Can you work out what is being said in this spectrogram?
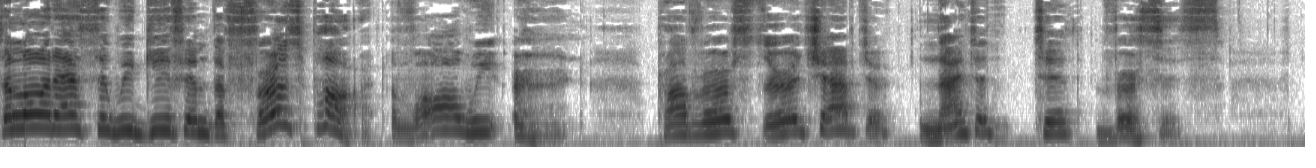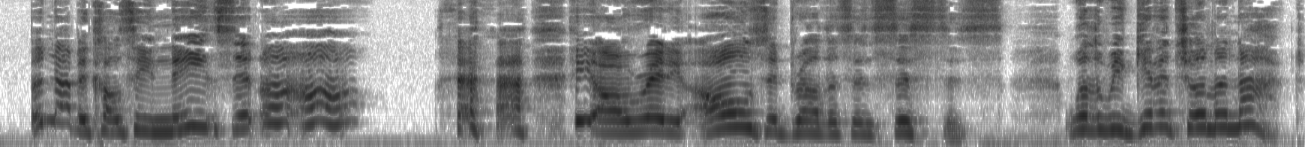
The Lord asks that we give Him the first part of all we earn. Proverbs 3rd chapter, 9th and 10th verses. But not because he needs it, uh-uh. he already owns it, brothers and sisters. Whether we give it to him or not,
